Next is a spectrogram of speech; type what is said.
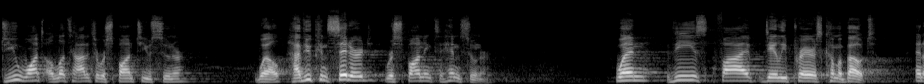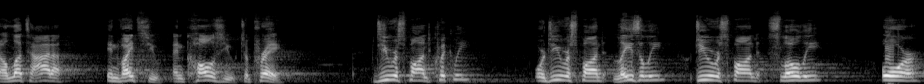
Do you want Allah Ta'ala to respond to you sooner? Well, have you considered responding to Him sooner? When these five daily prayers come about and Allah Ta'ala invites you and calls you to pray, do you respond quickly? Or do you respond lazily? Do you respond slowly? Or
